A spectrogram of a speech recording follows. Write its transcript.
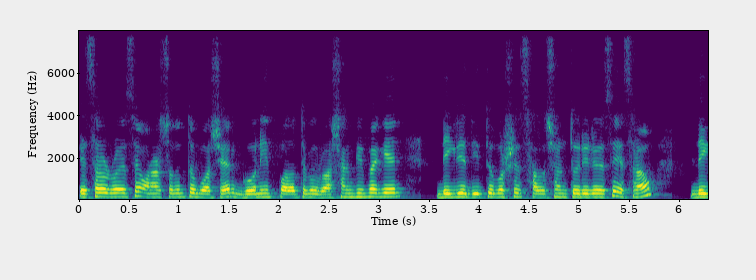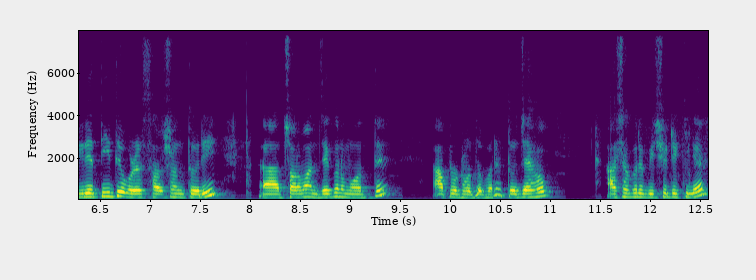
এছাড়াও রয়েছে অনার্স চতুর্থ বর্ষের গণিত, পদার্থ এবং রসায়ন বিভাগের ডিগ্রি দ্বিতীয় বর্ষের সাজেশন তৈরি রয়েছে। এছাড়াও ডিগ্রি তৃতীয় বর্ষের সাজেশন তৈরি চলমান যে কোনো মুহূর্তে আপলোড হতে পারে। তো যাই হোক, আশা করি বিষয়টি ক্লিয়ার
